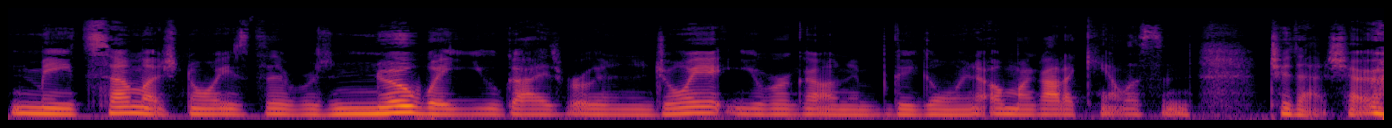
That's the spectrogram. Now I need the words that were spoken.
made so much noise. There was no way you guys were going to enjoy it. You were going to be going, "Oh my god, I can't listen to that show."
